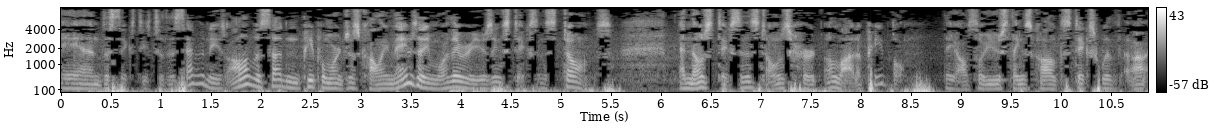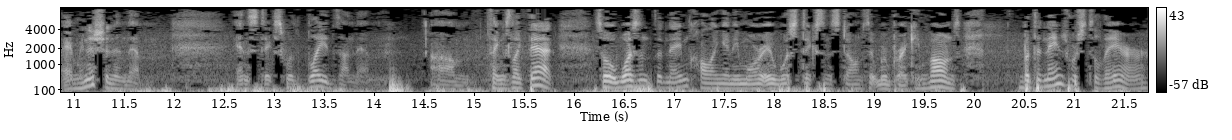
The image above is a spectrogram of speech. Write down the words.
and the 60s to the 70s all of a sudden people weren't just calling names anymore. They were using sticks and stones. And those sticks and stones hurt a lot of people. They also used things called sticks with uh, ammunition in them and sticks with blades on them. Um, things like that. So it wasn't the name calling anymore, it was sticks and stones that were breaking bones. But the names were still there.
